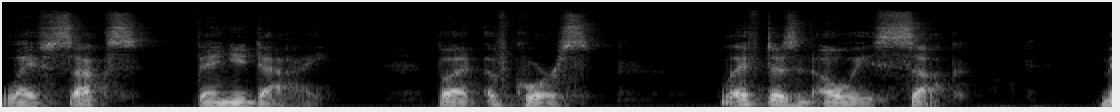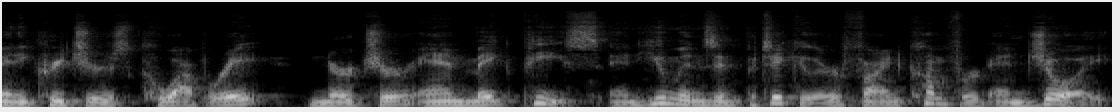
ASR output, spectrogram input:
Life sucks, then you die. But, of course, life doesn't always suck. Many creatures cooperate, nurture, and make peace, and humans in particular find comfort and joy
